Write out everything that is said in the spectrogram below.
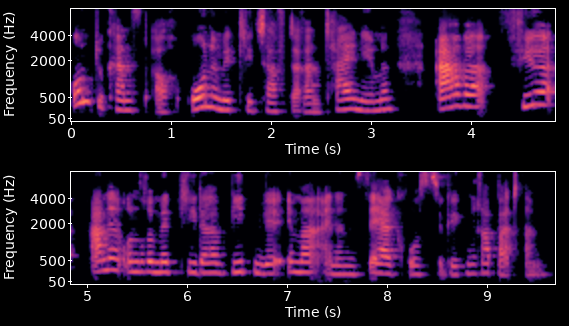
und du kannst auch ohne Mitgliedschaft daran teilnehmen, aber für alle unsere Mitglieder bieten wir immer einen sehr großzügigen Rabatt an.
